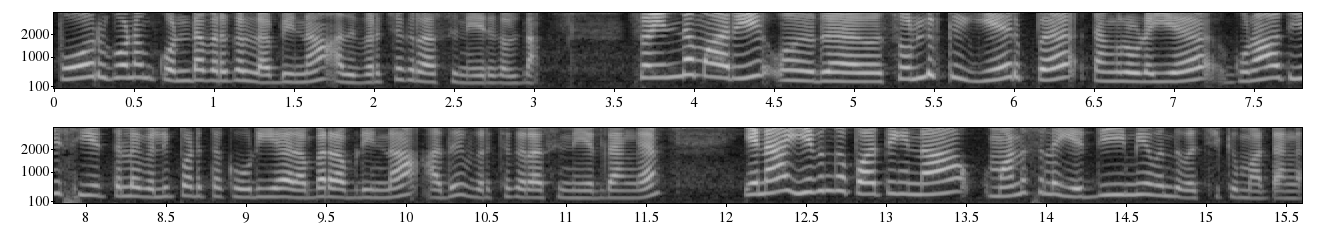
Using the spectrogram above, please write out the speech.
போர் குணம் கொண்டவர்கள் அப்படின்னா அது விருச்சக ராசி நேர்கள் தான் ஸோ இந்த மாதிரி ஒரு சொல்லுக்கு ஏற்ப தங்களுடைய குணாதிசயத்தில் வெளிப்படுத்தக்கூடிய நபர் அப்படின்னா அது விருச்சக ராசி நேர் தாங்க ஏன்னா இவங்க பார்த்தீங்கன்னா மனசில் எதையுமே வந்து வச்சுக்க மாட்டாங்க.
